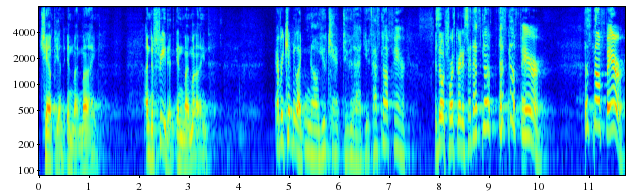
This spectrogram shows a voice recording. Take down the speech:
Champion in my mind. Undefeated in my mind. Every kid be like, no, you can't do that. You, that's not fair. Is that what fourth graders say? That's not, that's not fair. That's not fair.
